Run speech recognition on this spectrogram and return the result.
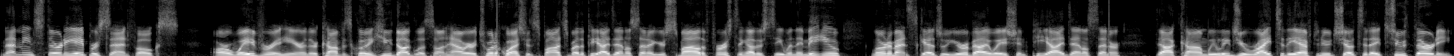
That means 38%, folks, are wavering here in their confidence, including Hugh Douglas on Howie. Our Twitter question, sponsored by the PI Dental Center. Your smile, the first thing others see when they meet you. Learn about and schedule your evaluation, PIDentalCenter.com. We lead you right to the afternoon show today, 2.30.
